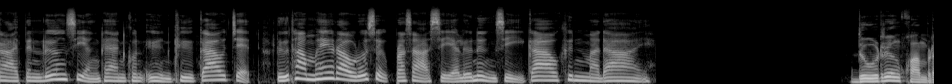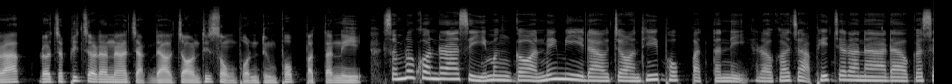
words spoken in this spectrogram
กลายเป็นเรื่องเสี่ยงแทนคนอื่นคือ 97 หรือทำให้เรารู้สึกประสาทเสียหรือ 149 ขึ้นมาได้ ดูเรื่องความรักเราจะพิจารณาจากดาวจรที่ส่งผลถึงภพปัตตนีสำหรับคนราศีมังกรไม่มีดาวจรที่พบปัตตนิเราก็จะพิจารณาดาวเกษ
